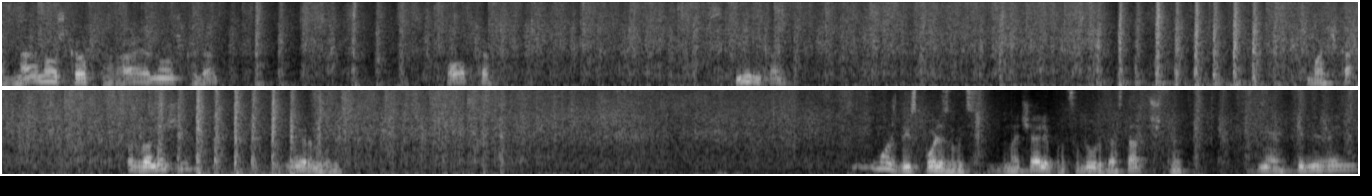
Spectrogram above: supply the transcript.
Одна ножка, вторая ножка, да? Попка, спинка. Бачка, позвоночник, вернулись. Можно использовать в начале процедуры достаточно мягкие движения.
